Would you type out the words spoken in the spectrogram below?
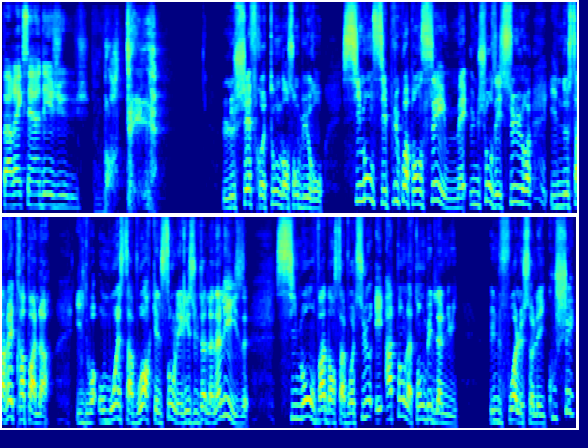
Paraît que c'est un des juges. Bordel. Le chef retourne dans son bureau. Simon ne sait plus quoi penser, mais une chose est sûre, il ne s'arrêtera pas là. Il doit au moins savoir quels sont les résultats de l'analyse. Simon va dans sa voiture et attend la tombée de la nuit. Une fois le soleil couché,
